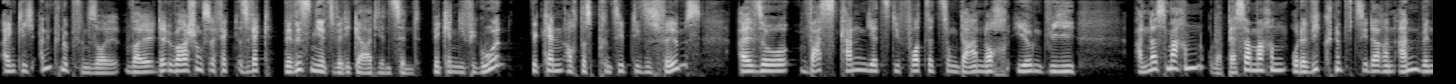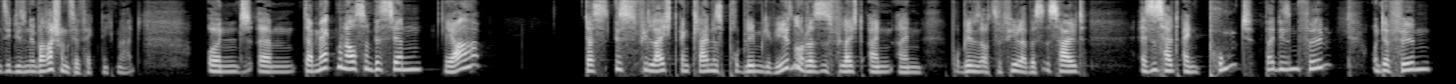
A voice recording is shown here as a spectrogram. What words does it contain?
eigentlich anknüpfen soll, weil der Überraschungseffekt ist weg. Wir wissen jetzt, wer die Guardians sind. Wir kennen die Figuren, wir kennen auch das Prinzip dieses Films. Also was kann jetzt die Fortsetzung da noch irgendwie anders machen oder besser machen? Oder wie knüpft sie daran an, wenn sie diesen Überraschungseffekt nicht mehr hat? Und ähm, da merkt man auch so ein bisschen, ja, das ist vielleicht ein kleines Problem gewesen oder es ist vielleicht ein, ein Problem ist auch zu viel, aber es ist halt, es ist halt ein Punkt bei diesem Film. Und der Film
